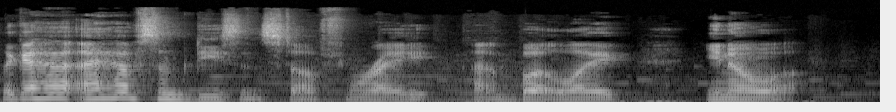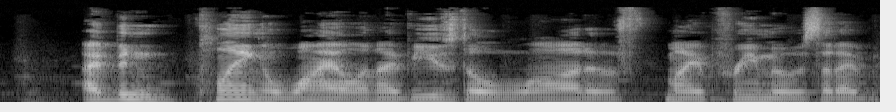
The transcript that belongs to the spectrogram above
Like I ha I have some decent stuff, right? Uh, but like you know, I've been playing a while and I've used a lot of my primos that I've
